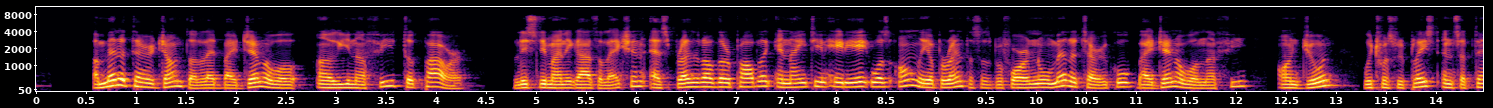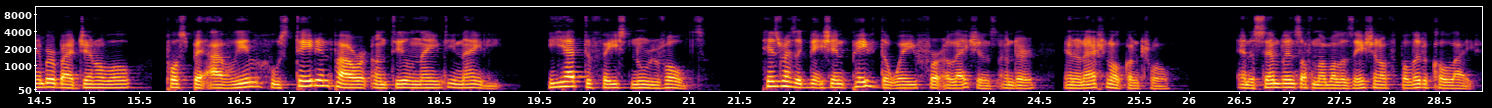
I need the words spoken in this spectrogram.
a military junta led by General Henri Namphy took power. Leslie Manigat's election as President of the Republic in 1988 was only a parenthesis before a new military coup by General Namphy on June, which was replaced in September by General Prosper Avril, who stayed in power until 1990. He had to face new revolts. His resignation paved the way for elections under international control and a semblance of normalization of political life.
